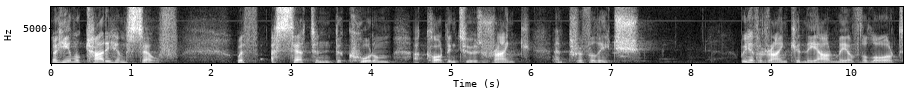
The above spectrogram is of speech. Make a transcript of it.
Now, he will carry himself with a certain decorum according to his rank and privilege. We have a rank in the army of the Lord,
